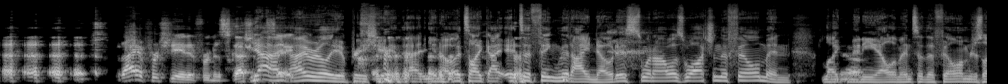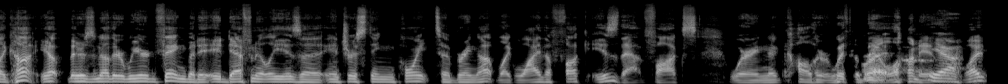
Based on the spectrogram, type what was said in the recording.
but I appreciate it for discussion. Yeah, sake. I, I really appreciate that. You know, it's like I, it's a thing that I noticed when I was watching the film, and like Yeah. many elements of the film, I'm just like, huh, yep, there's another weird thing. But it, it definitely is a interesting point to bring up. Like, why the fuck is that fox wearing a collar with a Right. bell on it? Yeah. What?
